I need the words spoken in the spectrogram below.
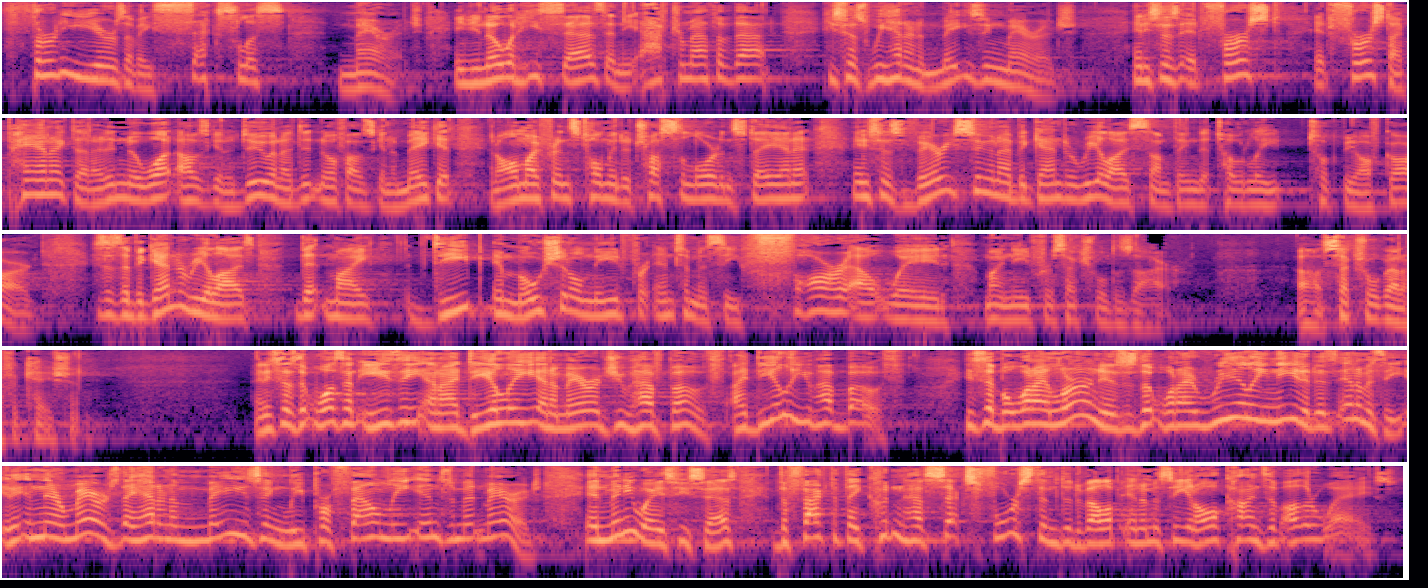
30 years of a sexless marriage. And you know what he says in the aftermath of that? He says, we had an amazing marriage. And he says, at first, at first I panicked and I didn't know what I was going to do and I didn't know if I was going to make it. And all my friends told me to trust the Lord and stay in it. And he says, very soon I began to realize something that totally took me off guard. He says, I began to realize that my deep emotional need for intimacy far outweighed my need for sexual desire, uh, sexual gratification. And he says it wasn't easy, and ideally in a marriage you have both. Ideally you have both. He said, but what I learned is, is that what I really needed is intimacy. In, in their marriage, they had an amazingly, profoundly intimate marriage. In many ways, he says, the fact that they couldn't have sex forced them to develop intimacy in all kinds of other ways.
